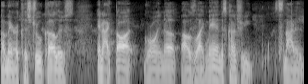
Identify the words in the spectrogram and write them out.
America's true colors, and I thought growing up, I was like, man, this country, it's not a,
